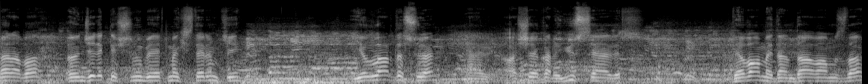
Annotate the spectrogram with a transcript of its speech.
Merhaba. Öncelikle şunu belirtmek isterim ki yıllardır süren yani aşağı yukarı 100 senedir devam eden davamızda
